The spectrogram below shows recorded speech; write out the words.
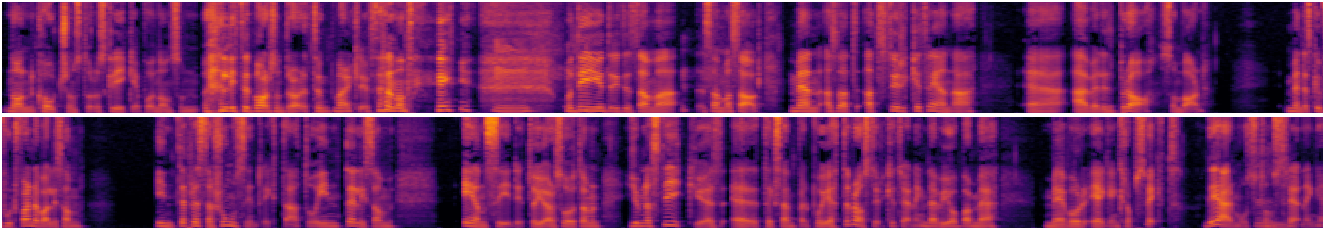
någon coach som står och skriker på någon som, litet barn som drar ett tungt marklyft eller någonting. Och det är ju inte riktigt samma, samma sak. Men alltså att, att styrketräna eh, är väldigt bra som barn. Men det ska fortfarande vara liksom inte prestationsinriktat och inte liksom ensidigt att göra så, utan gymnastik är ett- exempel på jättebra styrketräning där vi jobbar med, med vår egen kroppsvikt. Det är motståndsträning.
